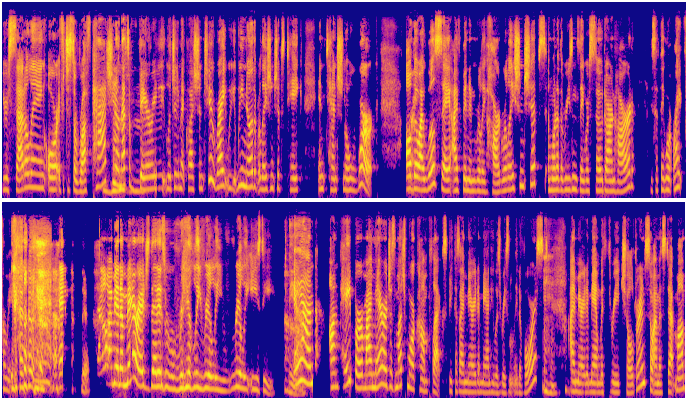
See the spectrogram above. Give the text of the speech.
you're settling or if it's just a rough patch, mm-hmm. you know, and that's a mm-hmm. very legitimate question too, right? We we know that relationships take intentional work. Although right. I will say I've been in really hard relationships and one of the reasons they were so darn hard is that they weren't right for me. and yeah. now I'm in a marriage that is really, really, really easy. Uh-huh. Yeah. And on paper, my marriage is much more complex because I married a man who was recently divorced. Mm-hmm. I married a man with three children, so I'm a stepmom.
